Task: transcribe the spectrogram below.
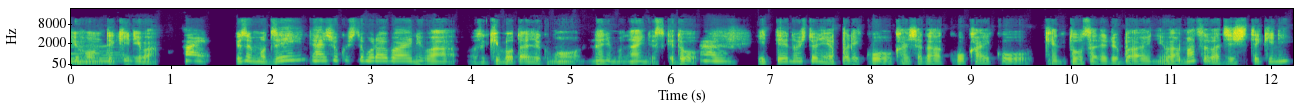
基本的には。はい。要するにもう全員退職してもらう場合には、希望退職も何もないんですけど、うん。一定の人にやっぱりこう会社がこう解雇を検討される場合には、まずは自主的に、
